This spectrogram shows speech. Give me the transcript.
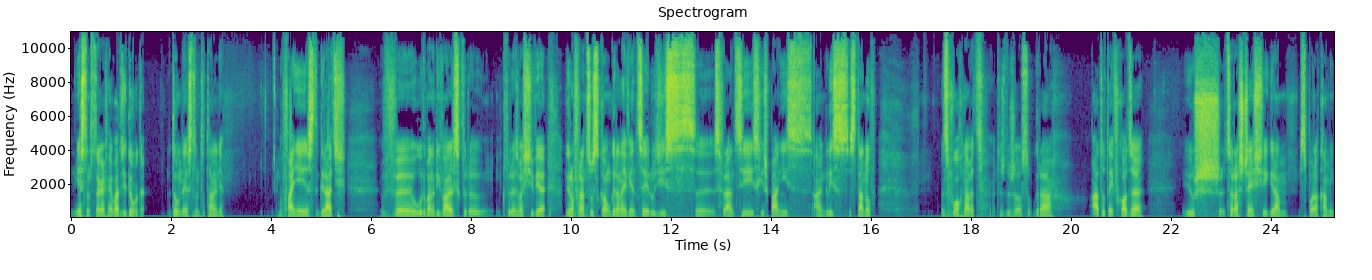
Jestem z tego jak najbardziej dumny. Dumny jestem totalnie. Bo fajnie jest grać w Urban Rivals, który, który jest właściwie grą francuską, gra najwięcej ludzi z, z Francji, z Hiszpanii, z Anglii, z Stanów, z Włoch nawet też dużo osób gra. A tutaj wchodzę, już coraz częściej gram z Polakami.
